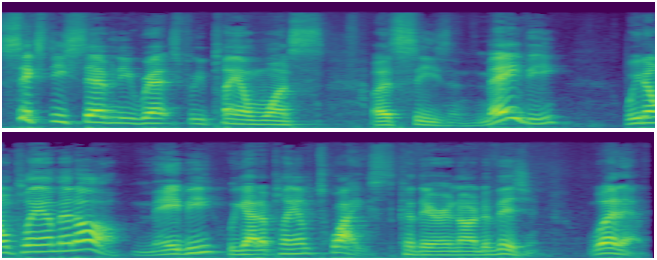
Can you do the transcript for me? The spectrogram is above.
60, 70 reps, we play them once a season. Maybe we don't play them at all. Maybe we got to play them twice because they're in our division. Whatever.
